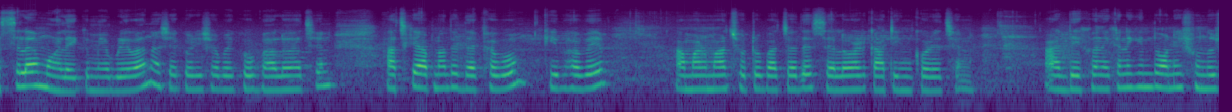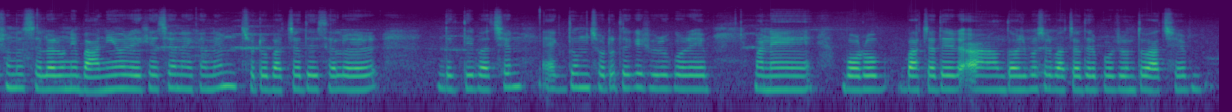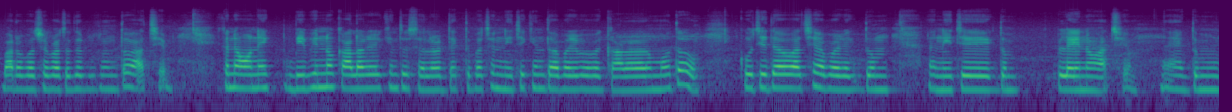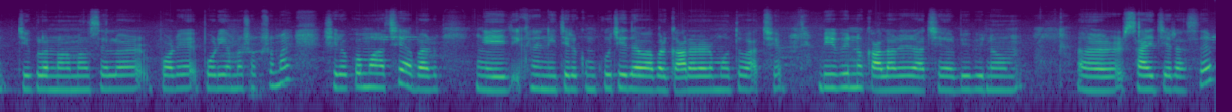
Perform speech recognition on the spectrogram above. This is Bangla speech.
আসসালামু আলাইকুম এভরিওয়ান, আশা করি সবাই খুব ভালো আছেন। আজকে আপনাদের দেখাবো কীভাবে আমার মা ছোট বাচ্চাদের সেলোয়ার কাটিং করেছেন। আর দেখুন, এখানে কিন্তু অনেক সুন্দর সুন্দর সেলোয়ার উনি বানিয়েও রেখেছেন এখানে। ছোট বাচ্চাদের সেলোয়ার দেখতেই পাচ্ছেন। একদম ছোট থেকে শুরু করে মানে বড় বাচ্চাদের দশ বছর বাচ্চাদের পর্যন্ত আছে, বারো বছর বাচ্চাদের পর্যন্ত আছে। এখানে অনেক বিভিন্ন কালারের কিন্তু সেলার দেখতে পাচ্ছেন। নিচে কিন্তু আবার এভাবে কালার মতো কুচি দেওয়া আছে, আবার একদম নিচে একদম প্লেনও আছে। একদম যেগুলো নর্মাল সেলোয়ার পরে, পরি আমরা সবসময়, সেরকমও আছে। আবার এই এখানে নিচে এরকম কুচি দেওয়া আবার গারার মতো আছে। বিভিন্ন কালারের আছে আর বিভিন্ন সাইজের আছে।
